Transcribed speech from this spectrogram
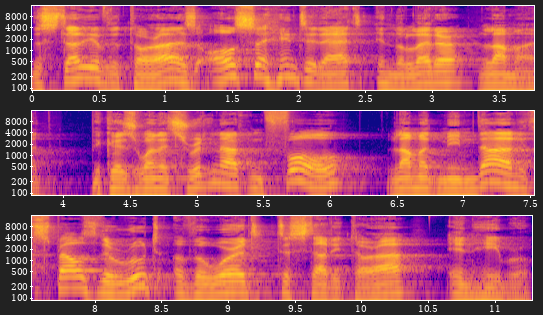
The study of the Torah is also hinted at in the letter Lamad, because when it's written out in full, Lamad Mimdad, it spells the root of the word to study Torah in Hebrew.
